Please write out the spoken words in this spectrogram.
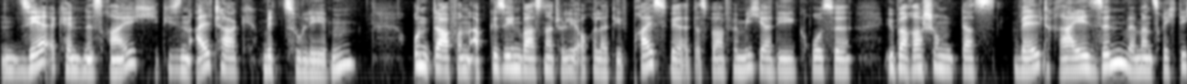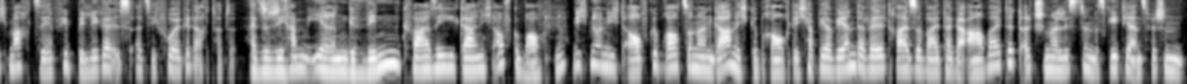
sehr erkenntnisreich, diesen Alltag mitzuleben und davon abgesehen war es natürlich auch relativ preiswert. Das war für mich ja die große Überraschung, dass Weltreisen, wenn man es richtig macht, sehr viel billiger ist, als ich vorher gedacht hatte. Also Sie haben Ihren Gewinn quasi gar nicht aufgebraucht, ne? Nicht nur nicht aufgebraucht, sondern gar nicht gebraucht. Ich habe ja während der Weltreise weiter gearbeitet als Journalistin. Das geht ja inzwischen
